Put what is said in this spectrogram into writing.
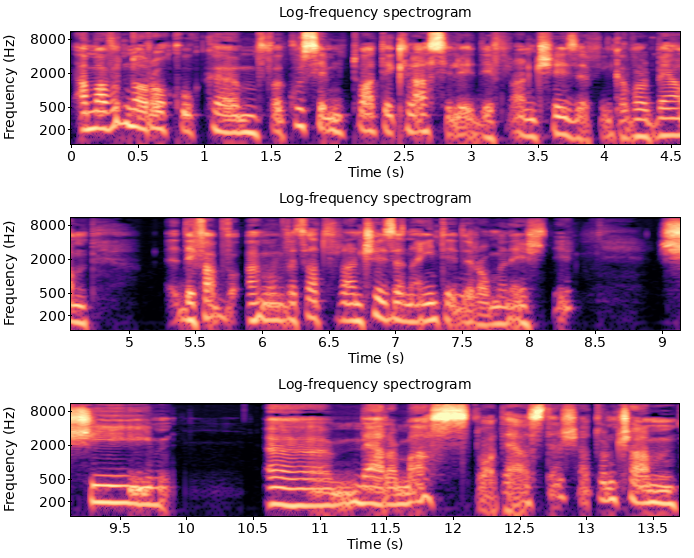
am avut norocul că îmi făcusem toate clasele de franceză, fiindcă vorbeam, de fapt am învățat franceză înainte de românește și uh, mi-a rămas toate astea și atunci am,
